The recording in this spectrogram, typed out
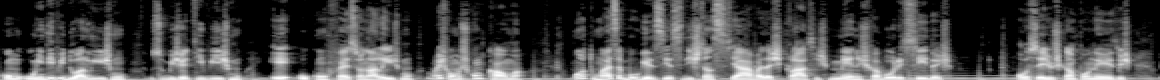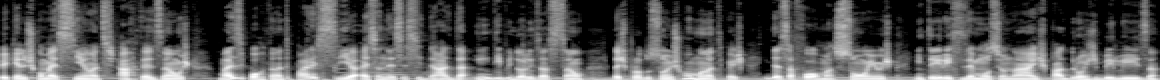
como o individualismo, o subjetivismo e o confessionalismo. Mas vamos com calma. Quanto mais a burguesia se distanciava das classes menos favorecidas, ou seja, os camponeses, pequenos comerciantes, artesãos, mais importante parecia essa necessidade da individualização das produções românticas, e dessa forma, sonhos, interesses emocionais, padrões de beleza,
